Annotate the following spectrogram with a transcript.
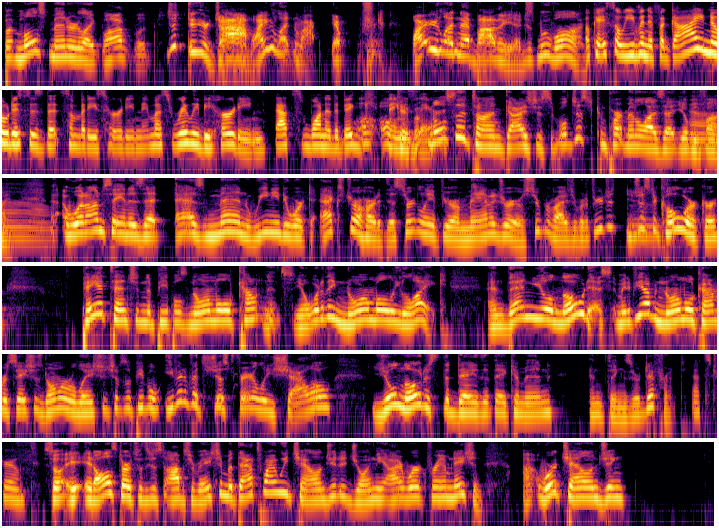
but most men are like, well, just do your job. Why are you letting them? Yep. Why are you letting that bother you? Just move on. Okay, so even if a guy notices that somebody's hurting, they must really be hurting. That's one of the big Oh, okay, things but there. most of the time, guys just well, just compartmentalize that. You'll be fine. Oh. What I'm saying is that as men, we need to work extra hard at this. Certainly, if you're a manager or a supervisor, but if you're just you're just a Mm. coworker, pay attention to people's normal countenance. You know, what are they normally like? And then you'll notice. I mean, if you have normal conversations, normal relationships with people, even if it's just fairly shallow, you'll notice the day that they come in and things are different. That's true. So it, it all starts with just observation, but that's why we challenge you to join the I Work for Him Nation. Uh, we're challenging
